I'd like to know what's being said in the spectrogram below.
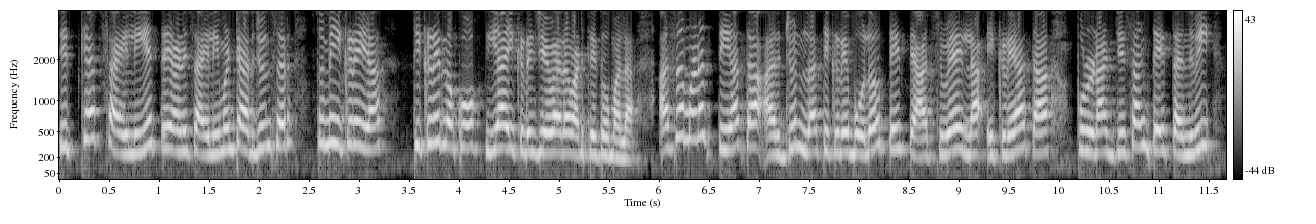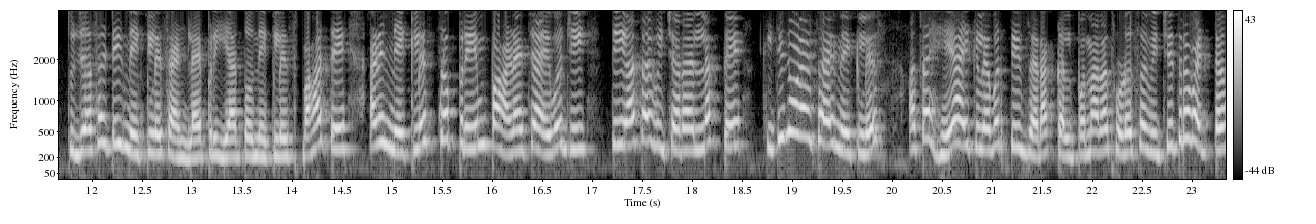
तितक्यात सायली येते आणि सायली म्हणते अर्जुन सर तुम्ही इकडे या. तिकडे नको या इकडे जेवायला वाटते तुम्हाला असं म्हणत ती आता अर्जुनला तिकडे बोलवते. त्याच वेळेला इकडे आता पूर्णाजी सांगते तन्वी तुझ्यासाठी नेकलेस आणलाय. प्रिया तो नेकलेस पाहते आणि नेकलेसचं प्रेम पाहण्याच्या ऐवजी ती आता विचारायला लागते किती तोळ्याचा आहे नेकलेस आता हे ऐकल्यावर ती जरा कल्पनाला थोडंसं विचित्र वाटतं.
